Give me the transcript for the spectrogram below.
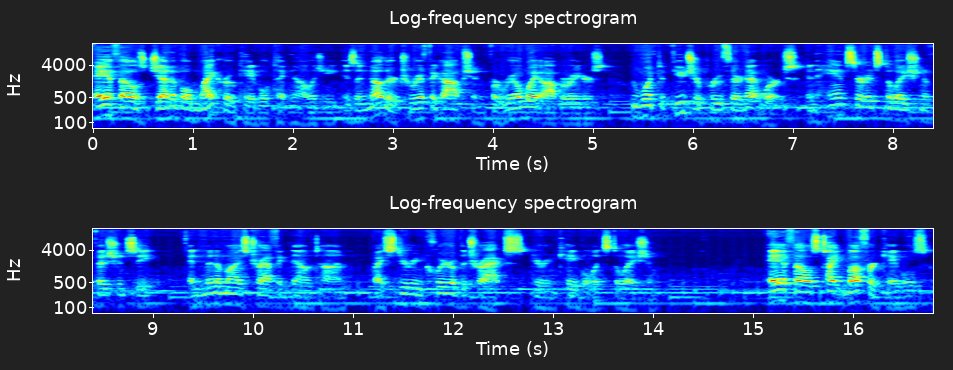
AFL's jettable microcable technology is another terrific option for railway operators who want to future-proof their networks, enhance their installation efficiency, and minimize traffic downtime by steering clear of the tracks during cable installation. AFL's tight buffered cables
